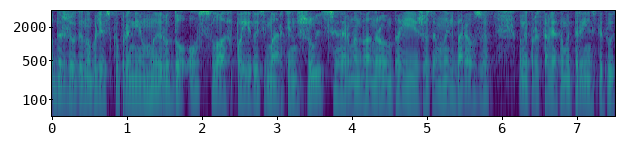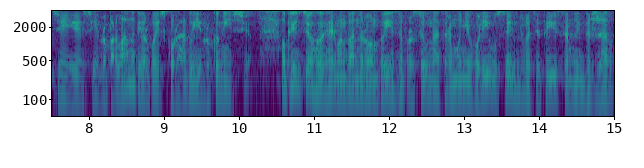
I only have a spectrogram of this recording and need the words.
Одержувати Нобелівську премію миру до Осло поїдуть Мартін Шульц, Герман Ван Ромпей і Жозе Мануель Барозо. Вони представлятимуть три інституції ЄС – Європарламент, Європейську раду, Єврокомісію. Окрім цього, Герман Ван Ромпей запросив на церемонію голів усіх 27 держав,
